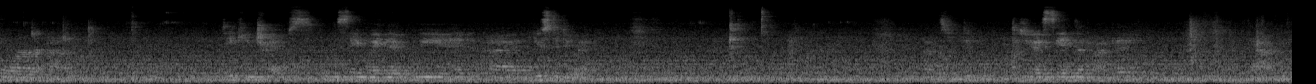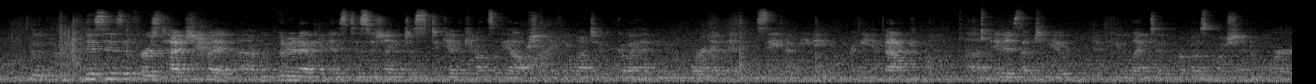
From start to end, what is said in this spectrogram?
for, um, taking trips in the same way that we had, uh, used to do it. That's, did, did you guys see it in the packet? Yeah. So this is a first touch, but um, we put it in as decision just to give council the option if you want to go ahead and move forward and save a meeting, bringing it back. Um, It is up to you if you would like to propose a motion or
